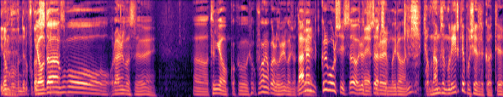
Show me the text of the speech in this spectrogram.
이런 부분들을 부각시키는 여당 후보라는 것을 어, 등에 업고 그 후광 효과를 노리는 거죠. 나는 끌고 올 수 있어. 이런 네, 투자를 그렇죠. 뭐 이런. 경남 선거는 이렇게 보셔야 될 것 같아요.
